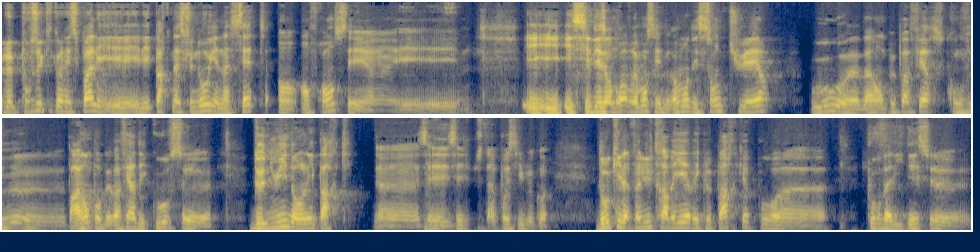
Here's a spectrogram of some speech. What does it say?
le, pour ceux qui connaissent pas les, les, parcs nationaux, il y en a sept en, en France et, et, et, et c'est des endroits vraiment, c'est vraiment des sanctuaires où euh, bah, on peut pas faire ce qu'on veut. par exemple, on peut pas faire des courses de nuit dans les parcs. Euh, c'est mmh. juste impossible quoi. Donc il a fallu travailler avec le parc pour pour valider ce,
